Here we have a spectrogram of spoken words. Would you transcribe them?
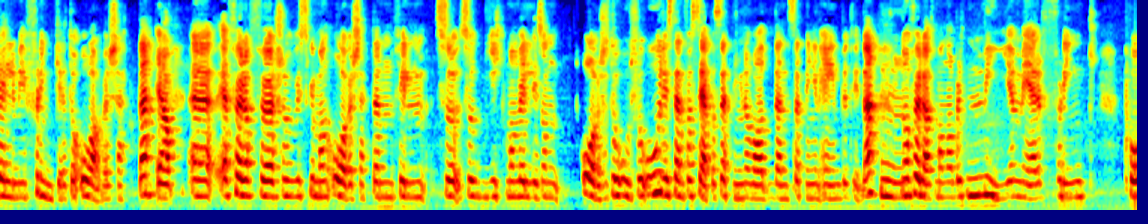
veldig mye flinkere til å oversette. Ja. Eh, jeg føler at Før så skulle man oversette en film, så, så gikk man veldig sånn Oversatte ord for ord istedenfor å se på setningen og hva den setningen egentlig betydde. Mm. Nå føler jeg at man har blitt mye mer flink på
